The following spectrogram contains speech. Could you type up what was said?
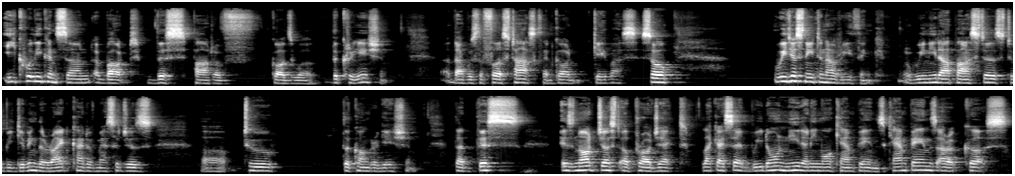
equally concerned about this part of God's world, the creation? Uh, that was the first task that God gave us. So we just need to now rethink. We need our pastors to be giving the right kind of messages uh, to the congregation that this is not just a project. Like I said, we don't need any more campaigns. Campaigns are a curse.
